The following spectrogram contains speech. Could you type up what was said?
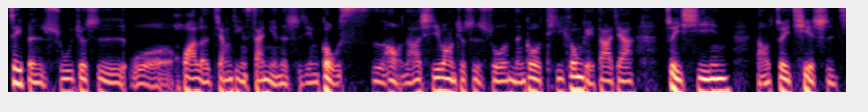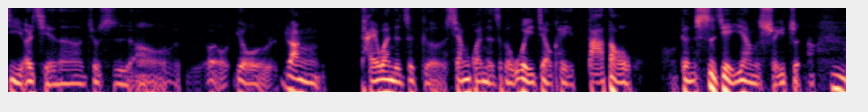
这本书就是我花了将近三年的时间构思哈，然后希望就是说能够提供给大家最新，然后最切实际，而且呢就是哦有让台湾的这个相关的这个卫教可以达到跟世界一样的水准啊。嗯，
